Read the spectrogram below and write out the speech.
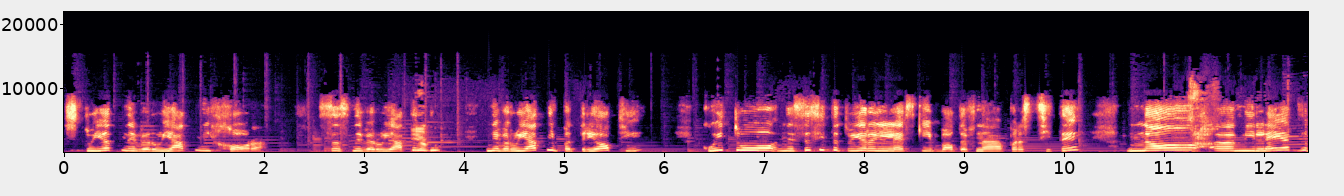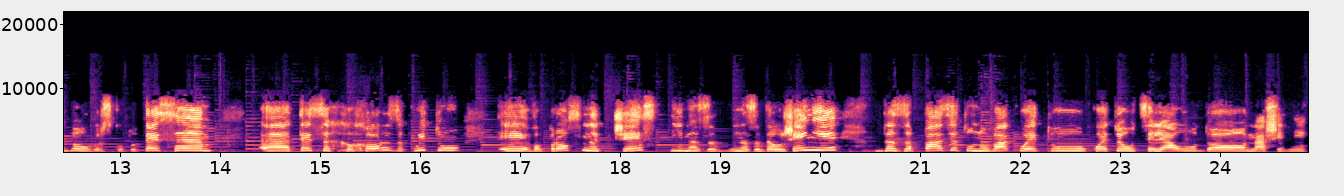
стоят невероятни хора с невероятни, невероятни патриоти, които не са си татуирали Левски и Ботев на пръстците, но а, милеят за българското. Те са, а, те са хора, за които е въпрос на чест и на, на задължение да запазят онова, което, което е оцеляло до наши дни.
